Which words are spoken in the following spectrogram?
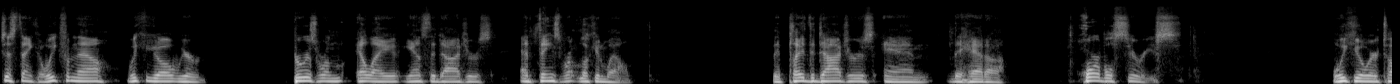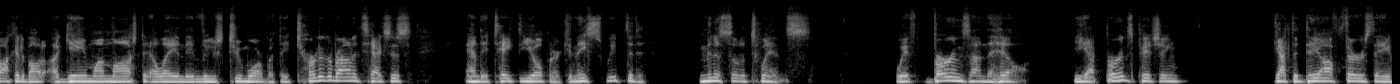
just think a week from now, week ago, we were Brewers were in LA against the Dodgers, and things weren't looking well. They played the Dodgers and they had a horrible series. A week ago, we were talking about a game one loss to LA and they lose two more, but they turn it around in Texas and they take the opener. Can they sweep the Minnesota Twins with Burnes on the hill? You got Burnes pitching, got the day off Thursday.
